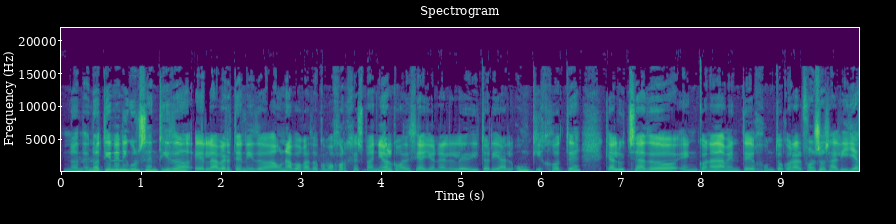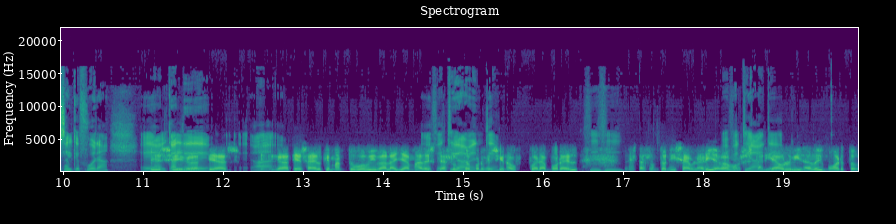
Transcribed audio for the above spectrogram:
No, tiene ningún sentido el haber tenido a un abogado como Jorge Español, como decía yo en el editorial, un Quijote que ha luchado enconadamente junto con Alfonso Salillas, el que fuera eh, alcalde. gracias, a, gracias a él que mantuvo viva la llama de este asunto, porque si no fuera por él, este asunto ni se hablaría, vamos, estaría olvidado y muerto.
